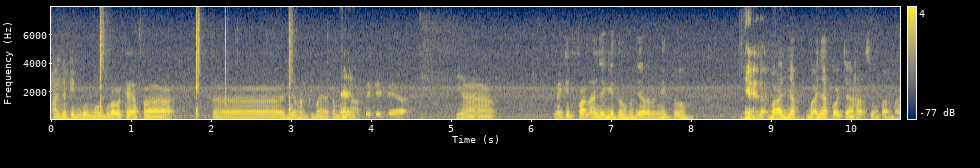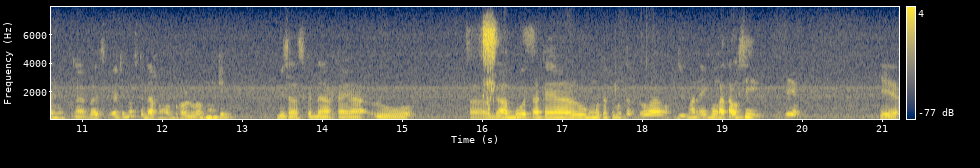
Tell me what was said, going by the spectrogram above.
ajakin gue ngobrol kayak apa eh, jangan kebanyakan main HP kayak kayak ya make it fun aja gitu perjalanan itu. Ya. nggak banyak banyak kok cara sumpah banyak. Nggak ya cuma sekedar ngobrol doang mungkin bisa sekedar kayak lu eh, gabut ah, kayak lu muter-muter doang. Gimana ya gue nggak tahu sih tapi ya ya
